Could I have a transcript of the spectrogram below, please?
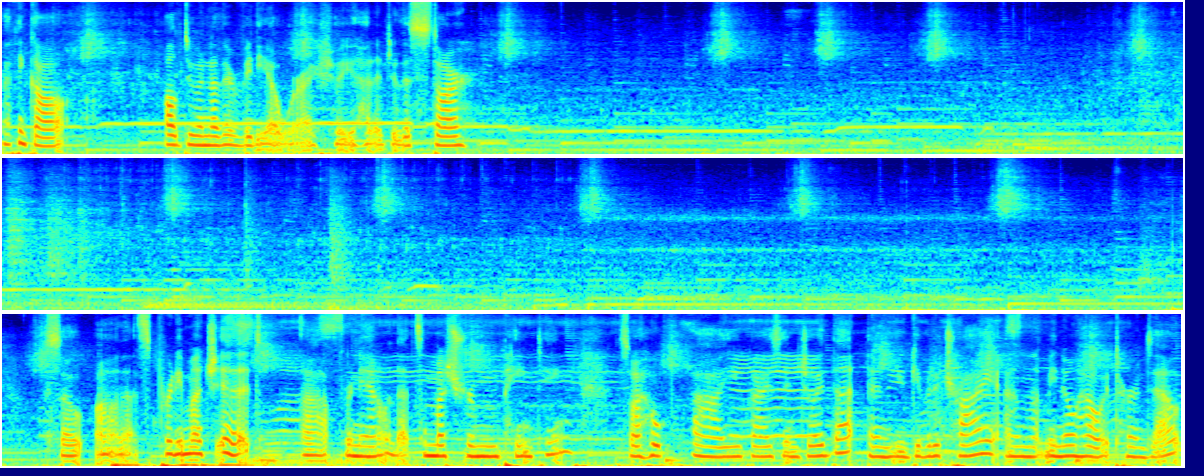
I think I'll I'll do another video where I show you how to do this star. So uh, that's pretty much it uh, for now. That's a mushroom painting. So I hope uh, you guys enjoyed that and you give it a try and let me know how it turns out.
